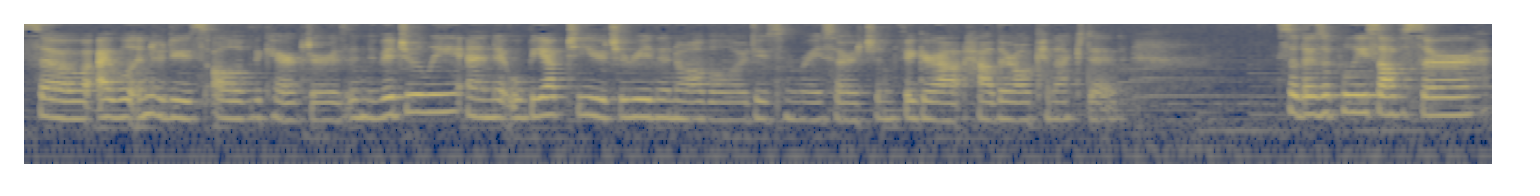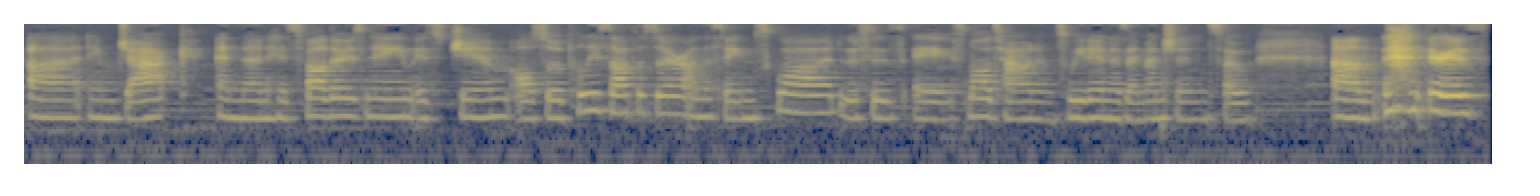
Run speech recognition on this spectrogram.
So, I will introduce all of the characters individually, and it will be up to you to read the novel or do some research and figure out how they're all connected. So there's a police officer uh, named Jack, and then his father's name is Jim, also a police officer on the same squad. This is a small town in Sweden, as I mentioned, so um, there is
